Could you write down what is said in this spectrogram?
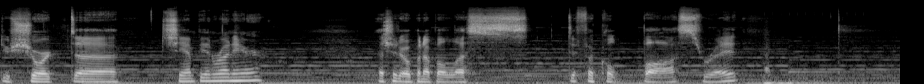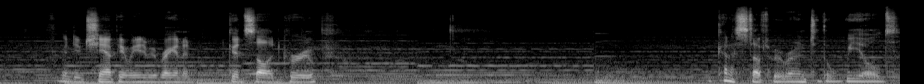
Do short uh, champion run here. That should open up a less difficult boss, right? We're gonna do champion, we need to be bringing a good solid group. What kind of stuff do we run into the Weald?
